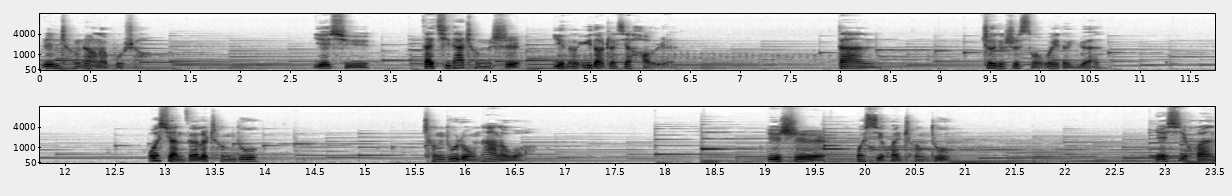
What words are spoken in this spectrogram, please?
人成长了不少。也许，在其他城市也能遇到这些好人，但这就是所谓的缘。我选择了成都，成都容纳了我，于是我喜欢成都，也喜欢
